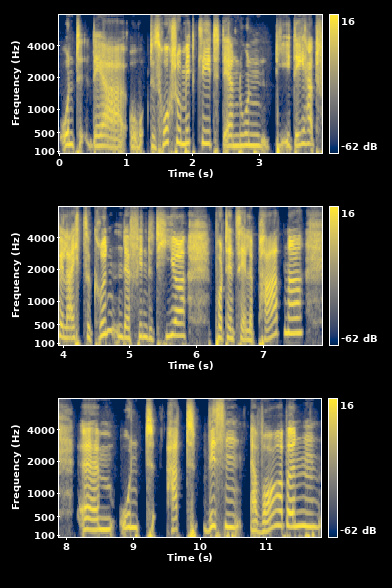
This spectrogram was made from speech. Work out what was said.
Und der, das Hochschulmitglied, der nun die Idee hat, vielleicht zu gründen, der findet hier potenzielle Partner ähm, und hat Wissen erworben,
